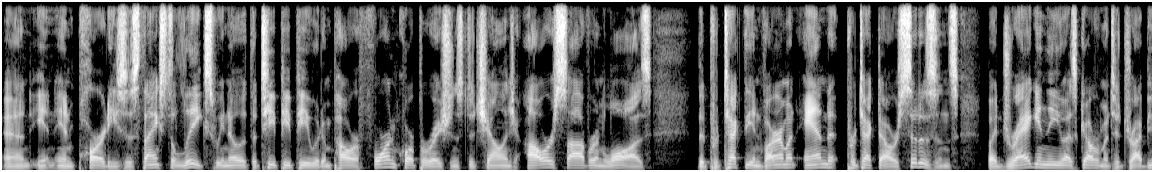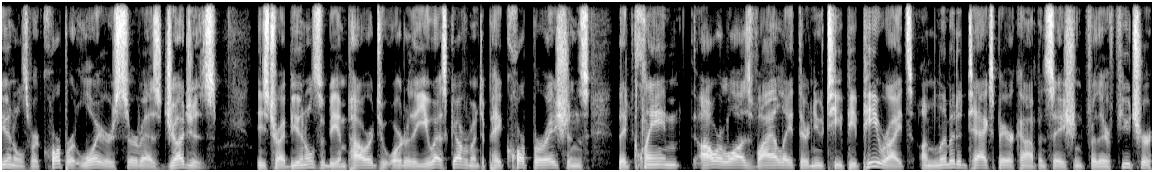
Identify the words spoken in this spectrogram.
And in, in part, he says, thanks to leaks, we know that the TPP would empower foreign corporations to challenge our sovereign laws that protect the environment and protect our citizens by dragging the U.S. government to tribunals where corporate lawyers serve as judges. These tribunals would be empowered to order the U.S. government to pay corporations that claim our laws violate their new TPP rights unlimited taxpayer compensation for their future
